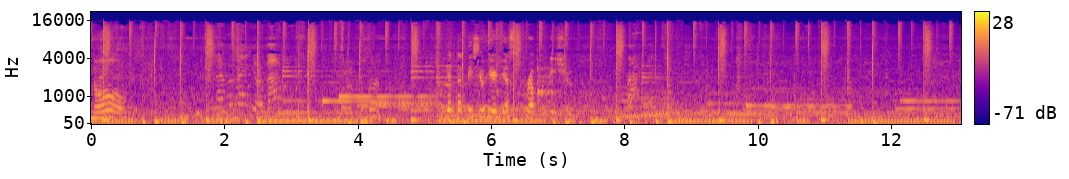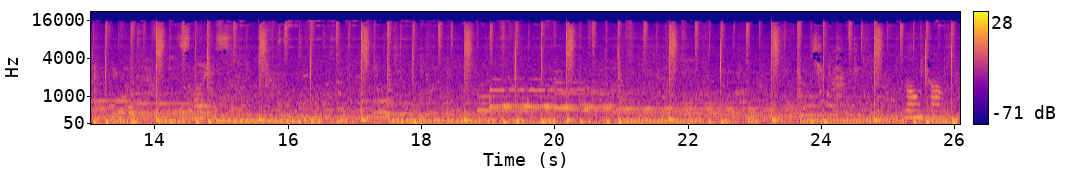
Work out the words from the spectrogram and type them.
No. Get the tissue here, just wrap the tissue. Oh long term.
